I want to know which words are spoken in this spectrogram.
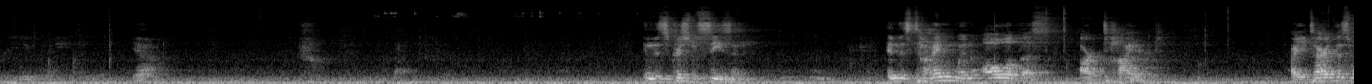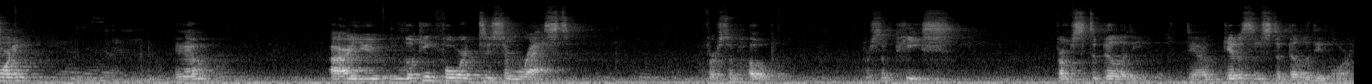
For you, do. Yeah. In this Christmas season, in this time when all of us are tired. Are you tired this morning? You know? Are you looking forward to some rest? For some hope? For some peace? From stability? You know, give us some stability, Lord.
